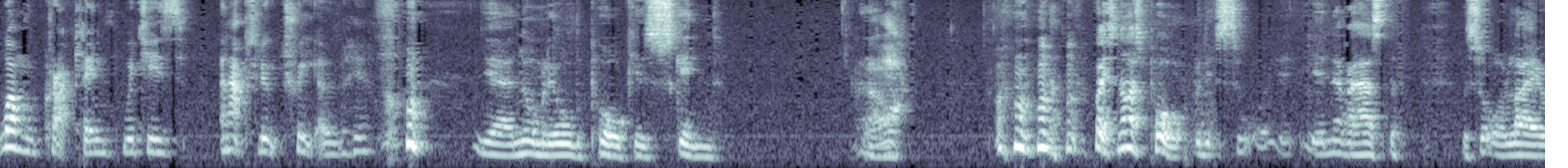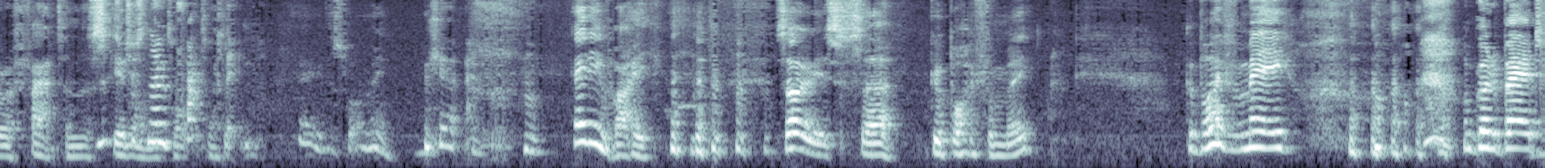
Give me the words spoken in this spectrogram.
one with crackling, which is an absolute treat over here. yeah, normally all the pork is skinned. Yeah. well, it's nice pork, but it's it, never has the the sort of layer of fat and the skin It's just on no the top. to- crackling. Yeah, that's what I mean. Yeah. Anyway, so it's uh, goodbye from me. Goodbye from me. I'm going to bed.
